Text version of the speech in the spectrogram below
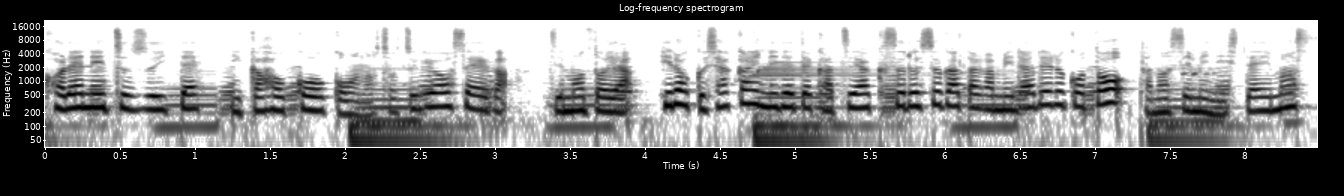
これに続いてニカホ高校の卒業生が地元や広く社会に出て活躍する姿が見られることを楽しみにしています。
